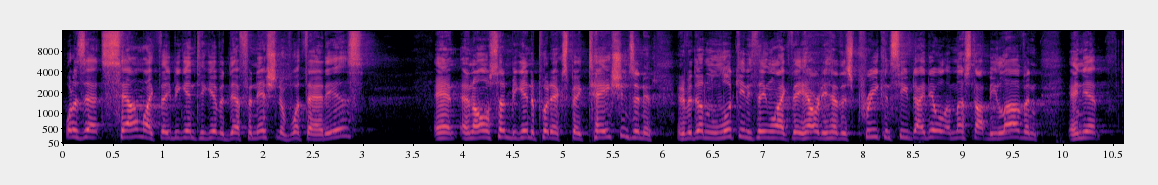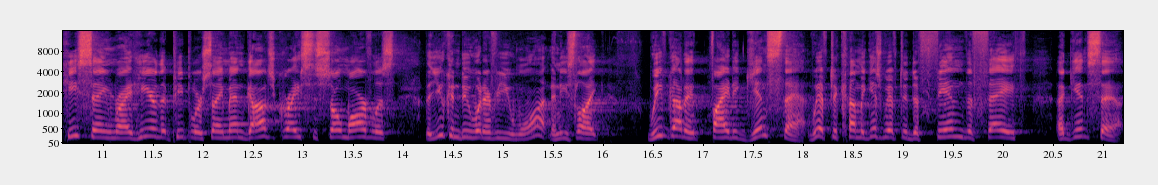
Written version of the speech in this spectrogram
what does that sound like? They begin to give a definition of what that is and, and all of a sudden begin to put expectations. And if, and if it doesn't look anything like they already have this preconceived idea, well, it must not be love. And, and yet he's saying right here that people are saying, man, God's grace is so marvelous that you can do whatever you want. And he's like, we've got to fight against that. We have to come against, we have to defend the faith against that.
